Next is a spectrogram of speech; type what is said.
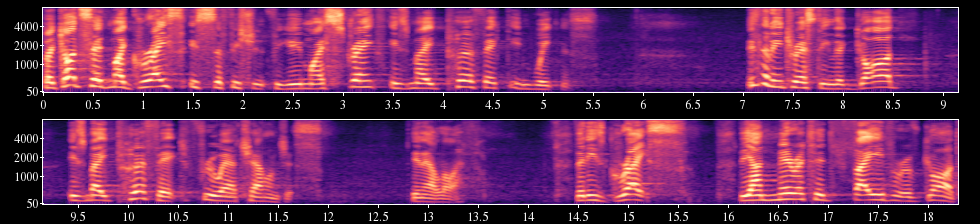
But God said, My grace is sufficient for you. My strength is made perfect in weakness. Isn't it interesting that God is made perfect through our challenges in our life. That His grace, the unmerited favour of God,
